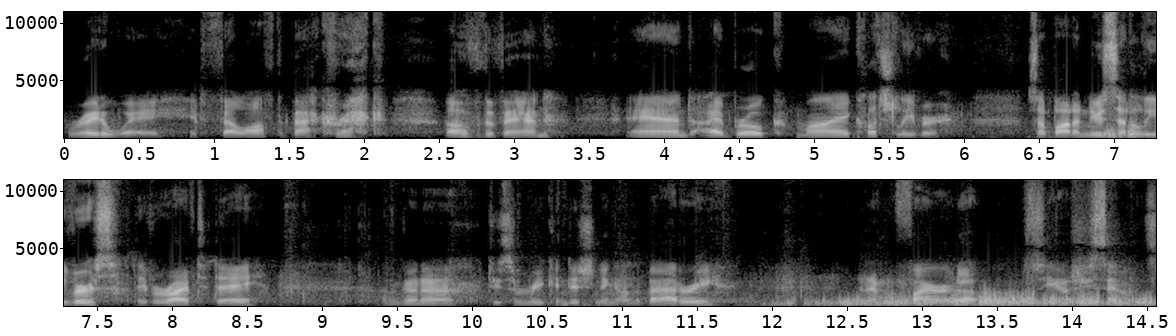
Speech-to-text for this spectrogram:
right away it fell off the back rack of the van, and I broke my clutch lever. So I bought a new set of levers. They've arrived today. I'm gonna do some reconditioning on the battery, and then we'll fire it up, see how she sounds.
